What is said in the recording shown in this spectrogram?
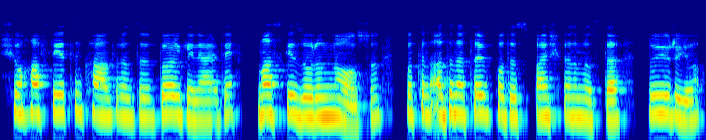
Şu hafriyatın kaldırıldığı bölgelerde maske zorunlu olsun. Bakın Adana Tabip Odası Başkanımız da duyuruyor.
